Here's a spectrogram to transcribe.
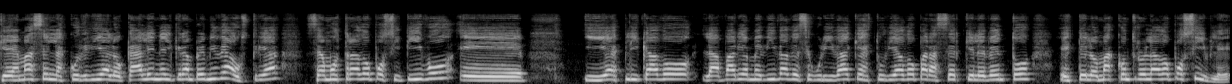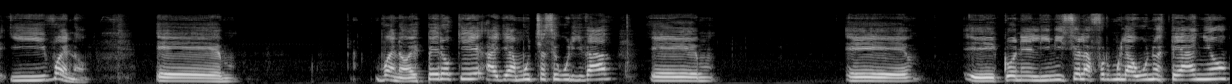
además es la escudería local en el Gran Premio de Austria, se ha mostrado positivo y ha explicado las varias medidas de seguridad que ha estudiado para hacer que el evento esté lo más controlado posible. Y bueno, eh, bueno, espero que haya mucha seguridad eh, eh, con el inicio de la Fórmula 1 este año.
